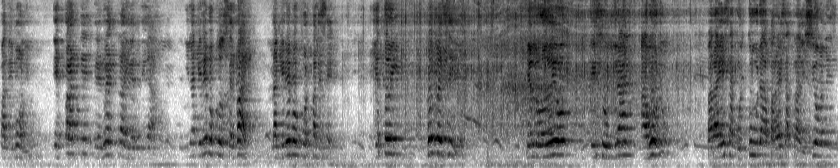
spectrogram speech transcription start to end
patrimonio, es parte de nuestra identidad y la queremos conservar, la queremos fortalecer. Y estoy convencido que el rodeo es un gran abono para esa cultura, para esas tradiciones,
